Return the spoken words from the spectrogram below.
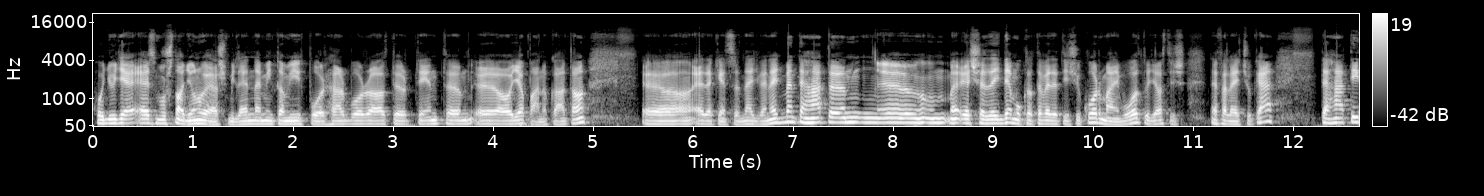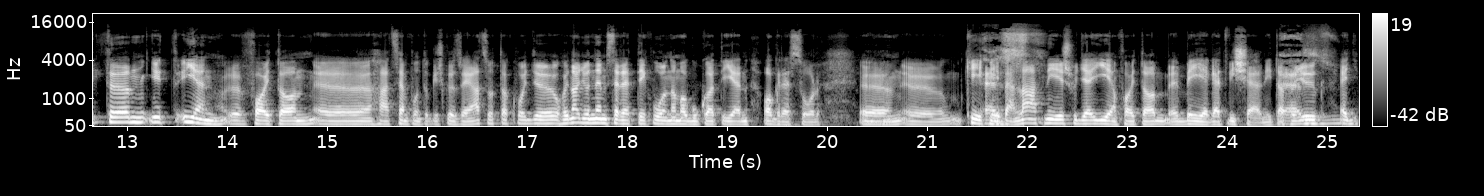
hogy ugye ez most nagyon olyasmi lenne, mint ami Pearl Harborral történt a japánok által, 1941-ben, tehát, és ez egy demokrata vezetésű kormány volt, ugye azt is ne felejtsük el, tehát itt, itt ilyen fajta hát szempontok is közre játszottak, hogy, hogy nagyon nem szerették volna magukat ilyen agresszor képében ez... látni, és ugye ilyenfajta bélyeget viselni. Tehát, ez... hogy ők egy,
